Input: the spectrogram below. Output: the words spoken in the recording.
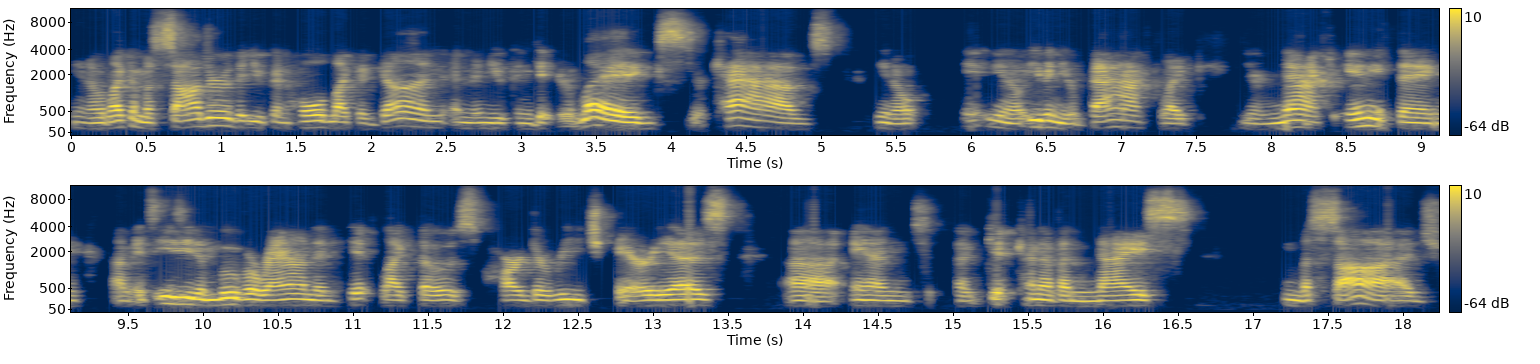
you know like a massager that you can hold like a gun, and then you can get your legs, your calves, you know, you know, even your back, like your neck, anything. Um, it's easy to move around and hit like those hard to reach areas uh, and uh, get kind of a nice massage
